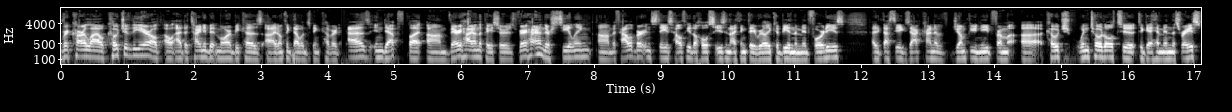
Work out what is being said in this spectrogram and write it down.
Rick Carlisle, coach of the year. I'll, I'll add a tiny bit more because I don't think that one's being covered as in depth, but um, very high on the Pacers, very high on their ceiling. Um, if Haliburton stays healthy the whole season, I think they really could be in the mid 40s. I think that's the exact kind of jump you need from a coach win total to to get him in this race.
